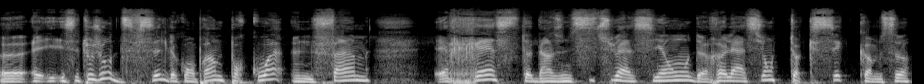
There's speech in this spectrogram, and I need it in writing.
c'est toujours difficile de comprendre pourquoi une femme reste dans une situation de relation toxique comme ça.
